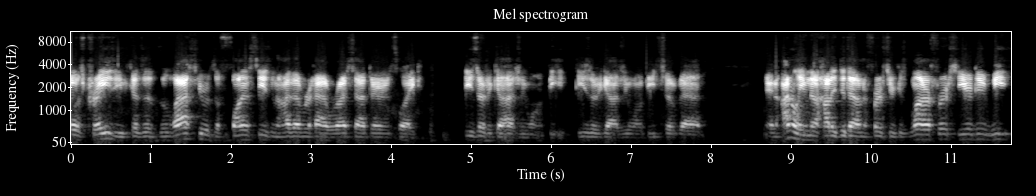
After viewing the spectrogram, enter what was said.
it was crazy because the, last year was the funnest season I've ever had where I sat there and it's like, these are the guys we want to beat. these are the guys we want to beat so bad. And I don't even know how they did that in the first year because our first year, dude, we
